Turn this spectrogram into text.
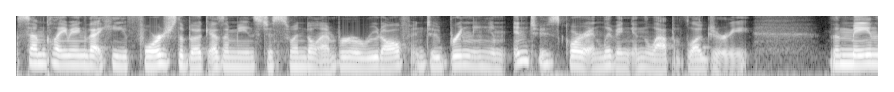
Some claiming that he forged the book as a means to swindle Emperor Rudolph into bringing him into his court and living in the lap of luxury. The main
